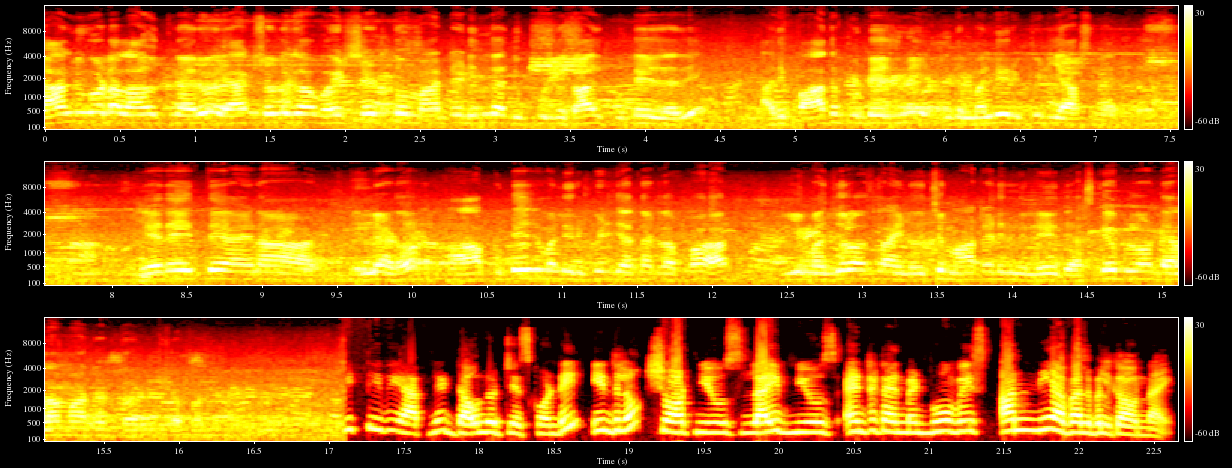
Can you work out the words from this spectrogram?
దాన్ని కూడా లాగుతున్నారు. యాక్చువల్గా వైట్ షర్ట్తో మాట్లాడింది అది ఇప్పుడు కాదు ఫుటేజ్ అది. అది పాత ఫుటేజ్ని ఇది మళ్ళీ రిపీట్ చేస్తున్నారు. ఏదైతే ఆయన వెళ్ళాడో ఆ ఫుటేజ్ మళ్ళీ రిపీట్ చేస్తాడు తప్ప ఈ మధ్యలో అసలు ఆయన వచ్చి మాట్లాడింది లేదు. ఎస్కేప్లో ఉంటే ఎలా మాట్లాడతారు? చెప్పండి. హిట్ టీవీ యాప్ని డౌన్లోడ్ చేసుకోండి. ఇందులో short news live news entertainment movies అన్ని అవైలబుల్గా ఉన్నాయి.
